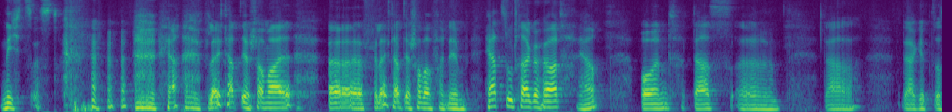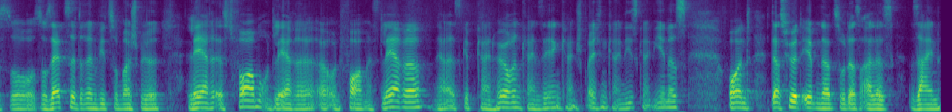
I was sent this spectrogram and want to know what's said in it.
nichts ist. ja, vielleicht habt ihr schon mal, äh, vielleicht habt ihr schon mal von dem Herzsutra gehört, ja, und das äh, da da gibt es so, so, Sätze drin, wie zum Beispiel Lehre ist Form und Lehre äh, und Form ist Lehre. Ja, es gibt kein Hören, kein Sehen, kein Sprechen, kein dies, kein jenes. Und das führt eben dazu, dass alles Sein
